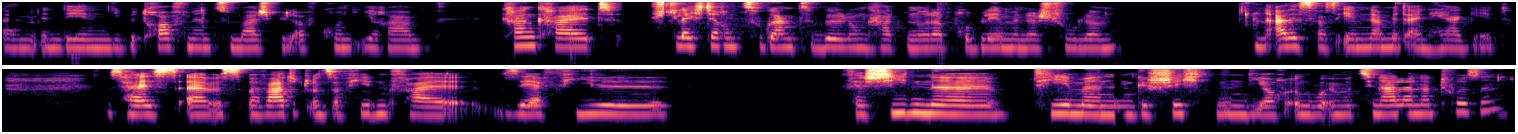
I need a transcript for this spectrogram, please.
ähm, in denen die Betroffenen zum Beispiel aufgrund ihrer Krankheit schlechteren Zugang zur Bildung hatten oder Probleme in der Schule und alles, was eben damit einhergeht. Das heißt, äh, es erwartet uns auf jeden Fall sehr viel verschiedene Themen, Geschichten, die auch irgendwo emotionaler Natur sind.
